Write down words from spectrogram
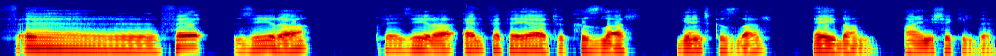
Fe, fe zira fe zira el feteyatü kızlar, genç kızlar eydan aynı şekilde.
